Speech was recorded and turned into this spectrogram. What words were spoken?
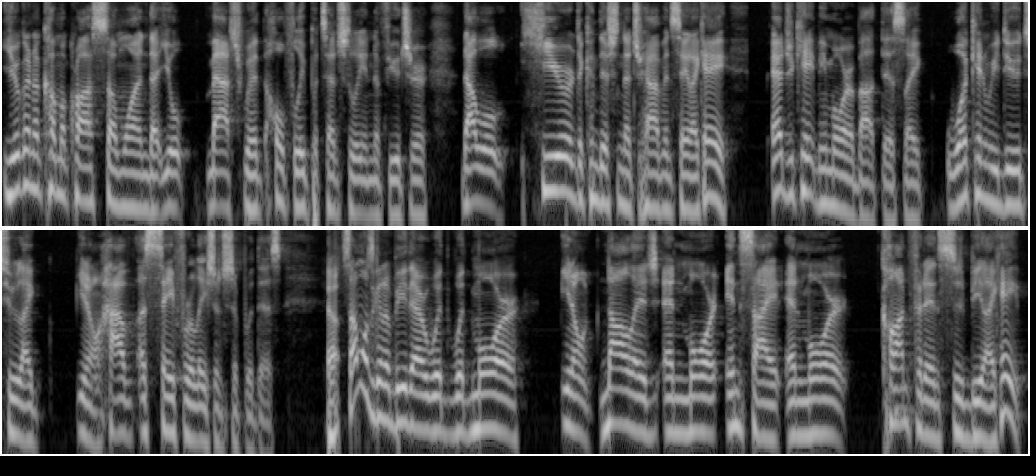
you're going to come across someone that you'll match with, hopefully, potentially in the future, that will hear the condition that you have and say, like, hey, educate me more about this. Like, what can we do to, like, you know, have a safe relationship with this? Yep. Someone's going to be there with, with more, you know, knowledge and more insight and more confidence to be like, hey,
